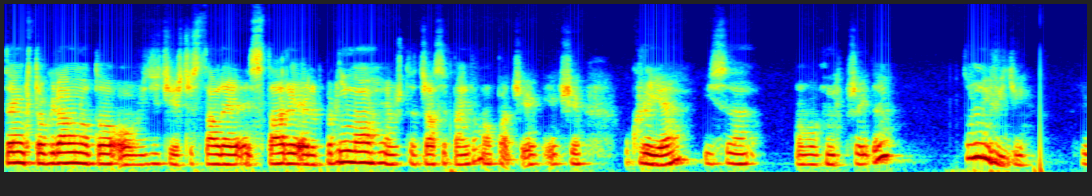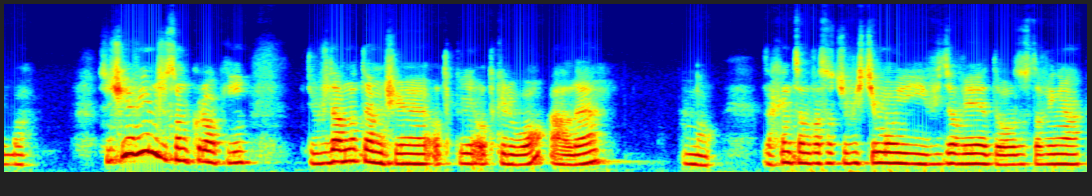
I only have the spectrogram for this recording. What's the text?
Ten kto grał, no to o widzicie jeszcze stale, stary El Primo. Ja już te czasy pamiętam, o patrzcie jak, jak się ukryje i se obok nich przejdę, to mnie widzi chyba. W sensie ja wiem, że są kroki, to już dawno temu się odkry, odkryło, ale no. Zachęcam was oczywiście moi widzowie do zostawienia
